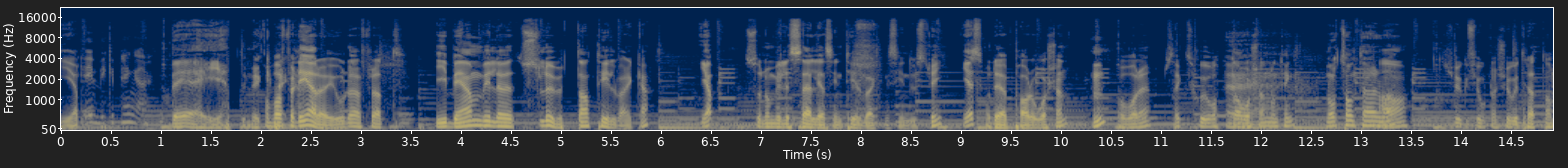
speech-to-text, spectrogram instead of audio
Japp. Det är mycket pengar. Det är jättemycket Och varför pengar. det då? Jo, därför att IBM ville sluta tillverka. Japp. Så de ville sälja sin tillverkningsindustri. Yes. Och det är ett par år sedan. Mm. Vad var det? 6, 7, 8 Eh, år sedan någonting? Något sånt där va? Ja, 2014, 2013.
